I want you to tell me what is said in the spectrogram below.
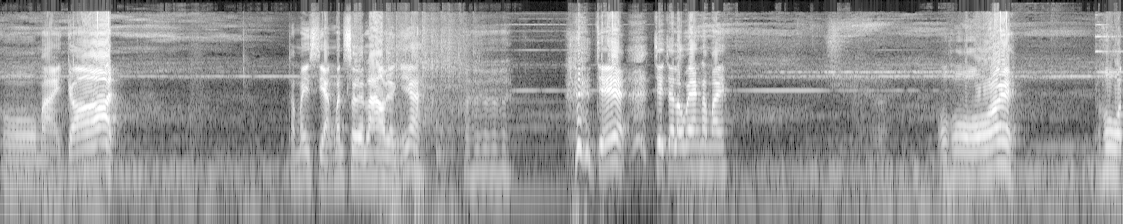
โอ้ my god ทำไมเสียงมันเซอร์ราวอย่างนี้อะเจ๊ เจ๊จะระแวงทำไม โอ้โห โหด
